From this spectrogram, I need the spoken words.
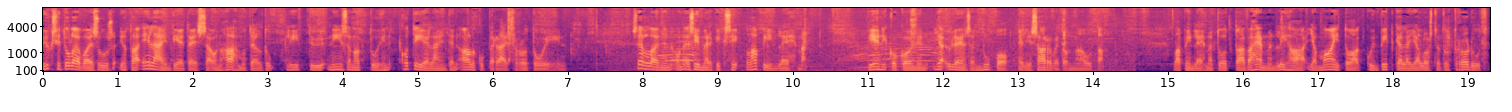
Yksi tulevaisuus, jota eläintieteissä on hahmoteltu, liittyy niin sanottuihin kotieläinten alkuperäisrotuihin. Sellainen on esimerkiksi Lapin lehmä, pienikokoinen ja yleensä nupo eli sarveton nauta – Lapin lehmä tuottaa vähemmän lihaa ja maitoa kuin pitkälle jalostetut rodut,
